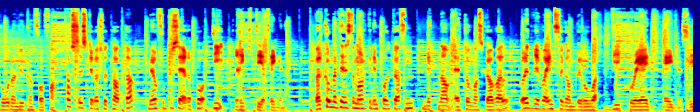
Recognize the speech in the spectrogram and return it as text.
hvordan du kan få fantastiske resultater med å fokusere på de riktige tingene. Velkommen til Instamarketing-podkasten. Mitt navn er Thomas Gavellen, og jeg driver Instagram-byrået WeCreate Agency,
